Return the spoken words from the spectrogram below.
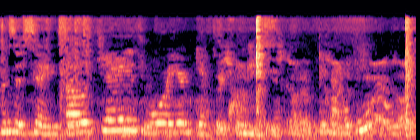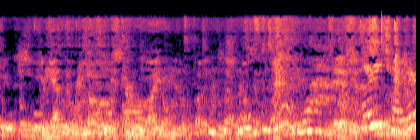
What does it say? OJ's Warrior Gift Shop. We have the remote, we can turn the light on. Hear each other.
